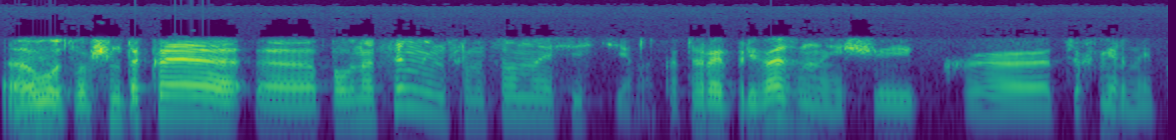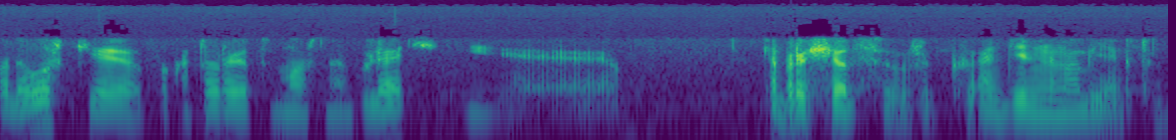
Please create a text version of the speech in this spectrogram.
Э, вот, в общем, такая э, полноценная информационная система, которая привязана еще и к э, трехмерной подложке, по которой это можно гулять и э, обращаться уже к отдельным объектам.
